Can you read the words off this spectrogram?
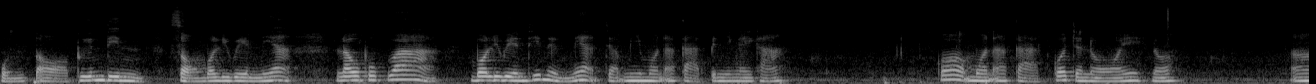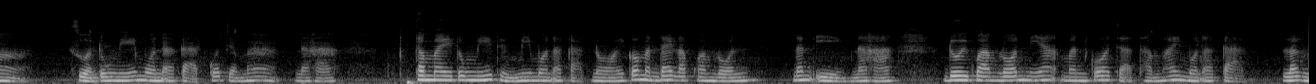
ผลต่อพื้นดิน 2 บริเวณเนี่ยเราพบว่าบริเวณที่1เนี่ยจะมีมวลอากาศเป็นยังไงคะ ก็มวลอากาศก็จะน้อยเนาะอ่าส่วนตรงนี้มวลอากาศก็จะมากนะคะทำไมตรงนี้ถึงมีมวลอากาศน้อยก็มันได้รับความร้อนนั่นเองนะคะ โดยความร้อนนี้มันก็จะทำให้มวลอากาศระเห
